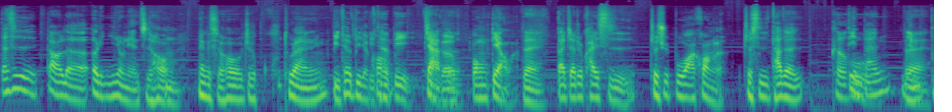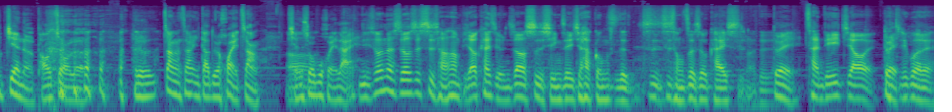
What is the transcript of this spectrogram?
但是到了二零一六年之后，那个时候就突然比特币的矿币价格崩掉嘛，对，大家就开始就去不挖矿了，就是它的。订单也不见了，跑走了，他就账上一大堆坏账，钱收不回来。你说那时候是市场上比较开始有人知道世新这一家公司的，是是从这时候开始嘛？对不对？对，惨跌一跤，哎，对，结果嘞，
